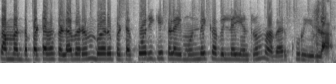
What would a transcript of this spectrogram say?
சம்பந்தப்பட்டவர்கள் எவரும் வேறுபட்ட கோரிக்கைகளை முன்வைக்கவில்லை என்றும் அவர் கூறியுள்ளார்.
